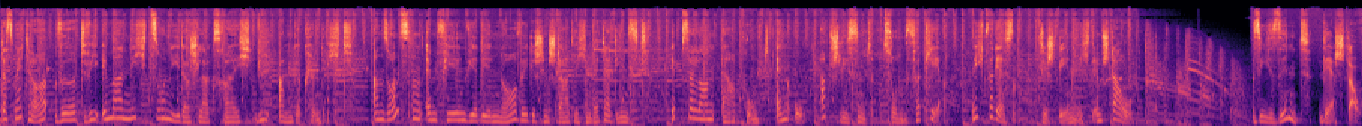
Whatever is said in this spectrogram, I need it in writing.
Das Wetter wird wie immer nicht so niederschlagsreich wie angekündigt. Ansonsten empfehlen wir den norwegischen staatlichen Wetterdienst yr.no. Abschließend zum Verkehr. Nicht vergessen, Sie stehen nicht im Stau. Sie sind der Stau.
